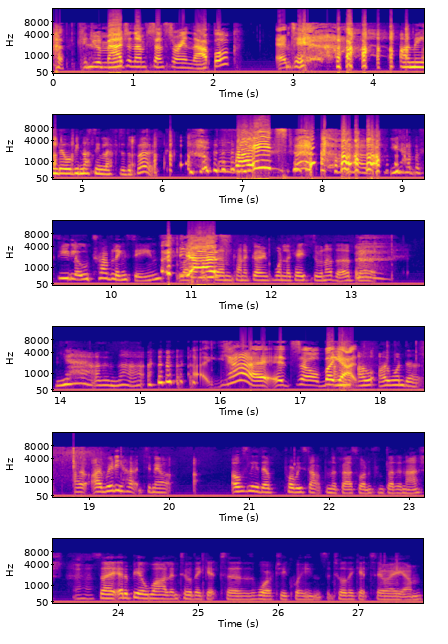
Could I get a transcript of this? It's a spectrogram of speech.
Can you imagine them censoring that book? And ta- I mean, there would be nothing left of the book. right? You'd have, you'd have a few little travelling scenes, like Yes. them kind of going from one location to another. But yeah, other than that, yeah, it's so, but yeah, I, I, I wonder. I, I really hurt. You know, obviously they'll probably start from the first one from Blood and Ash, Mhm. so it'll be a while until they get to the War of Two Queens, until they get to a um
